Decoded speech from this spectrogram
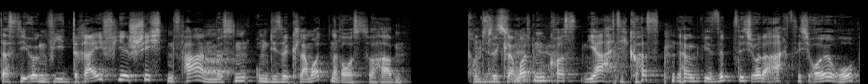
dass die irgendwie drei, vier Schichten fahren müssen, um diese Klamotten rauszuhaben. Und diese Klamotten kosten, ja, die kosten irgendwie 70 oder 80 Euro.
